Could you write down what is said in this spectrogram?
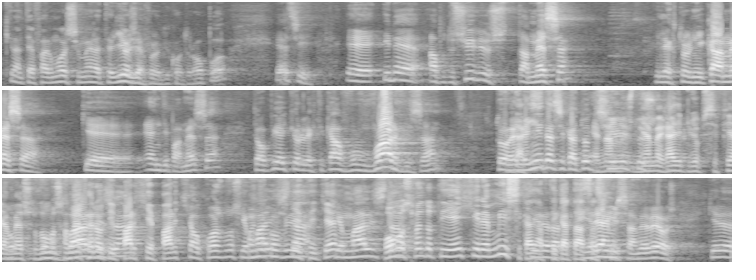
και να τα εφαρμόσει με ένα τελείως διαφορετικό τρόπο. Έτσι. Ε, είναι από τους ίδιους τα μέσα, ηλεκτρονικά μέσα και έντυπα μέσα, τα οποία κυριολεκτικά βουβάρδιζαν το 90% της ύλης τους. Μια μεγάλη πλειοψηφία μέσω όμω ανέφερε ότι υπάρχει επάρκεια, ο κόσμος πανικοβλήθηκε. Όμως φαίνεται ότι έχει ρεμίσει αυτή η κατάσταση. Ρέμισαν βεβαίως. Κύριε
